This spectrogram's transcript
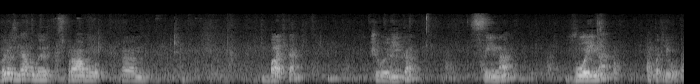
ви розглянули справу ем, батька, чоловіка, сина, воїна і патріота.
